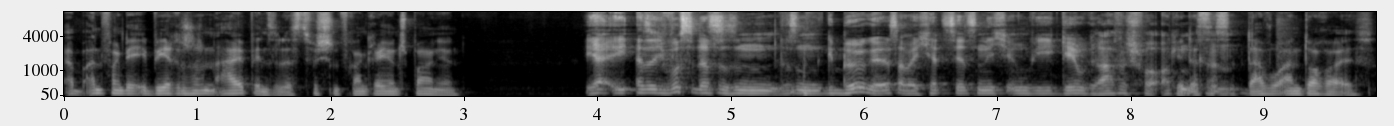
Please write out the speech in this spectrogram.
am Anfang der Iberischen Halbinsel ist, zwischen Frankreich und Spanien. Ja, also ich wusste, dass es ein, dass es ein Gebirge ist, aber ich hätte es jetzt nicht irgendwie geografisch Okay, verorten das können. ist da, wo Andorra ist.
